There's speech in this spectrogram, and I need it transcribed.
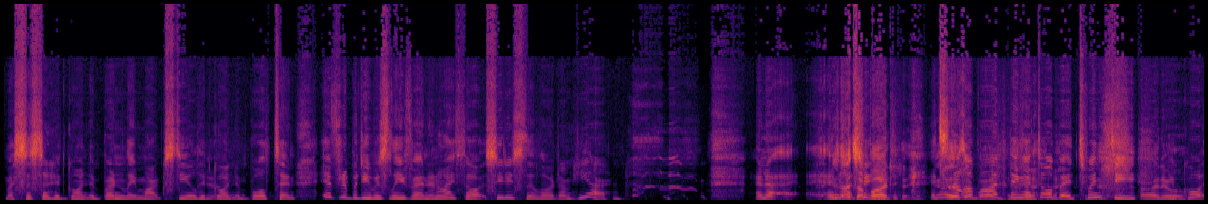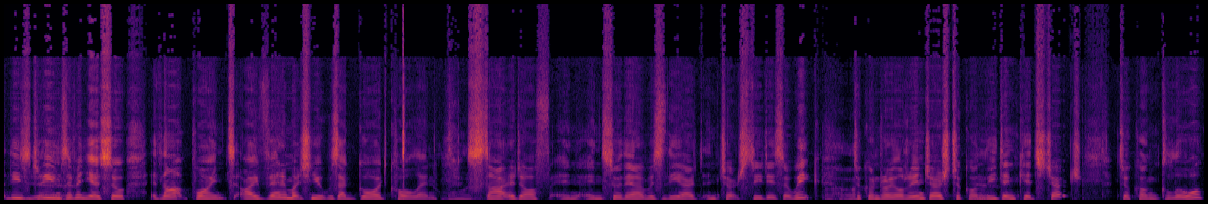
my sister had gone to Burnley. Mark Steele had Yeah. gone to Bolton. Everybody was leaving. And I thought, seriously, Lord, I'm here. Mm. and I, and That's a bad thing. It's Yeah, not a bad thing at all. But at 20, I know. you've got these dreams, Yeah. haven't you? So at that point, I very much knew it was a God calling. Started off, in, and so then I was there in church three days a week. Uh-huh. Took on Royal Rangers, took on Leading Kids Church, took on Glow.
